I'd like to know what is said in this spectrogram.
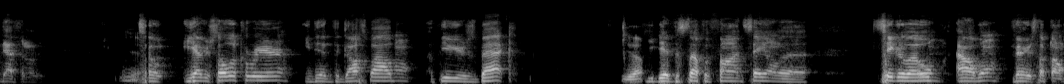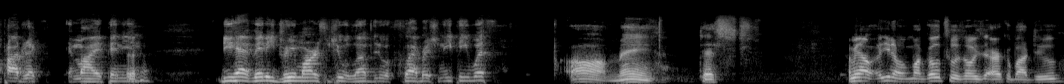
Definitely. Yeah. So you have your solo career. You did the gospel album a few years back. Yeah. You did the stuff with Phonte on the Tigallo album, very slept on project, in my opinion. Do you have any dream artists that you would love to do a collaboration EP with? Oh man, that's. I mean, I, you know, my go-to is always Erykah Badu.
